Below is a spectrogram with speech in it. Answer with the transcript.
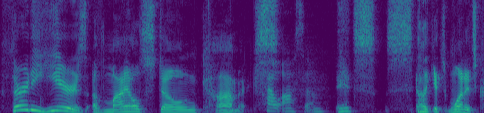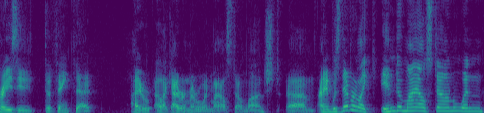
30 years of Milestone comics How awesome! it's like it's one it's crazy to think that i like i remember when milestone launched. Um i was never like into milestone when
